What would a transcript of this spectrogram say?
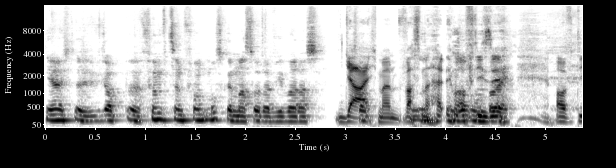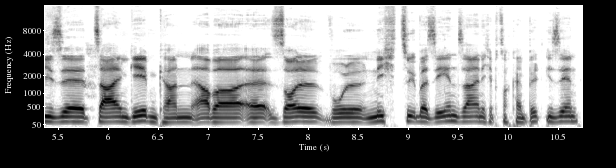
Ja, ich, ich glaube 15 Pfund Muskelmasse oder wie war das? Ja, ich meine, was man halt immer auf diese, auf diese Zahlen geben kann, aber äh, soll wohl nicht zu übersehen sein. Ich habe jetzt noch kein Bild gesehen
